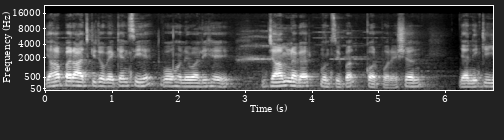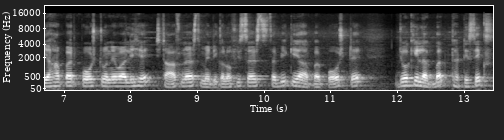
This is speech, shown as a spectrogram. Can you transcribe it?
यहाँ पर आज की जो वैकेंसी है, वो होने वाली है जामनगर म्यूनसिपल कॉरपोरेशन यानी कि यहाँ पर पोस्ट होने वाली है स्टाफ नर्स मेडिकल ऑफिसर्स सभी की यहाँ पर पोस्ट है, जो कि लगभग थर्टी सिक्स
